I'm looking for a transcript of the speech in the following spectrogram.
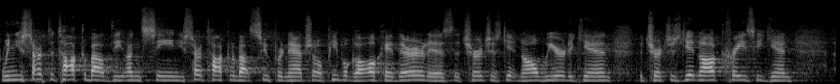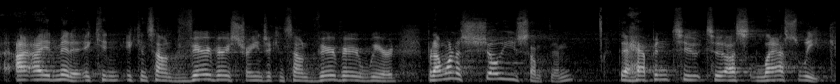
When you start to talk about the unseen, you start talking about supernatural, people go, okay, there it is. The church is getting all weird again. The church is getting all crazy again. I, I, admit it, it can, it can sound very, very strange. It can sound very, very weird. But I want to show you something that happened to, to us last week.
